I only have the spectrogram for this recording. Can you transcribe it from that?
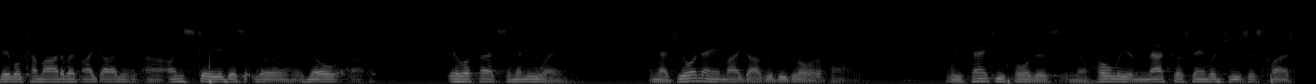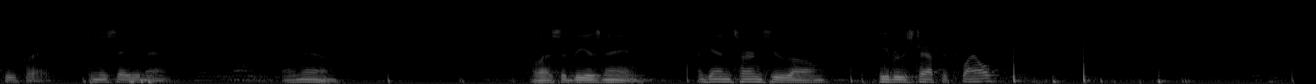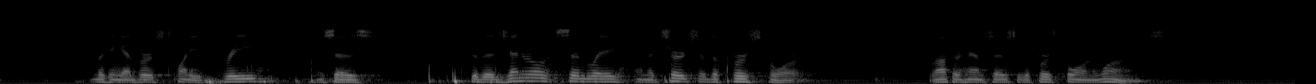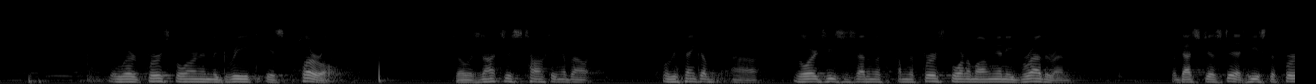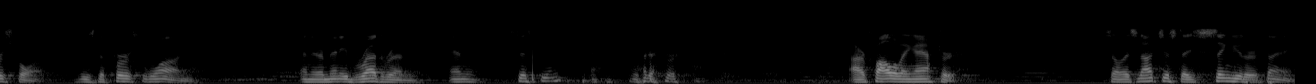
they will come out of it, my God, uh, unscathed, as it were, with no uh, ill effects in any way. And that your name, my God, would be glorified. And we thank you for this. In the holy and matchless name of Jesus Christ, we pray. Can you say amen? Amen. amen. Blessed be his name. Again, turn to um, Hebrews chapter 12. Looking at verse 23, it says, To the general assembly and the church of the firstborn. Rotherham says, To the firstborn ones. The word firstborn in the Greek is plural. So it's not just talking about, when we think of, uh, the Lord Jesus said, I'm the, I'm the firstborn among many brethren. But that's just it. He's the firstborn, He's the first one. And there are many brethren and sistren, whatever, are following after. So it's not just a singular thing.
